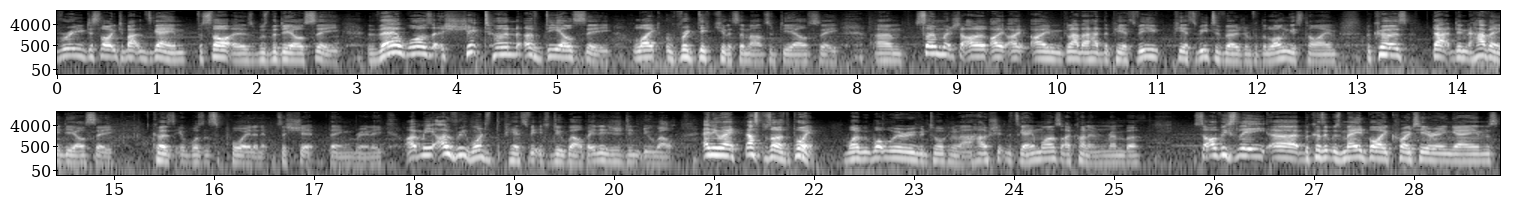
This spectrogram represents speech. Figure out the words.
really disliked about this game, for starters, was the DLC. There was a shit ton of DLC, like ridiculous amounts of DLC. Um, so much that I, I, am glad I had the PSV, PS Vita version for the longest time, because that didn't have any DLC. Because it wasn't supported and it was a shit thing, really. I mean, I really wanted the PS Vita to do well, but it just didn't do well. Anyway, that's besides the point. What, what were we even talking about? How shit this game was? I can't even remember. So obviously, uh, because it was made by Criterion Games,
